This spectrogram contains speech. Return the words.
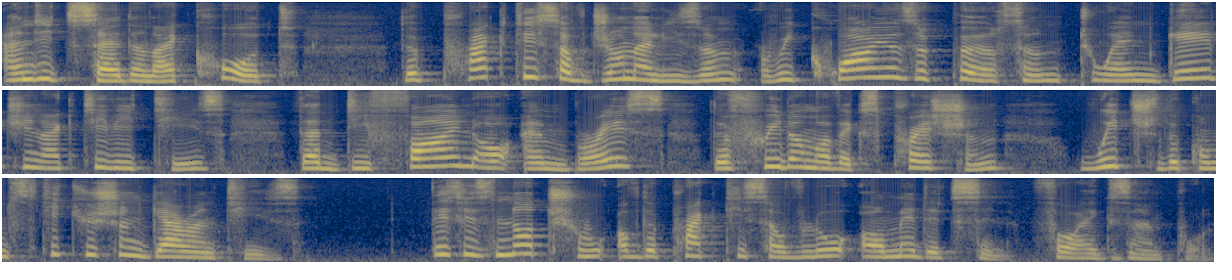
And it said, and I quote, the practice of journalism requires a person to engage in activities that define or embrace the freedom of expression which the Constitution guarantees. This is not true of the practice of law or medicine, for example.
